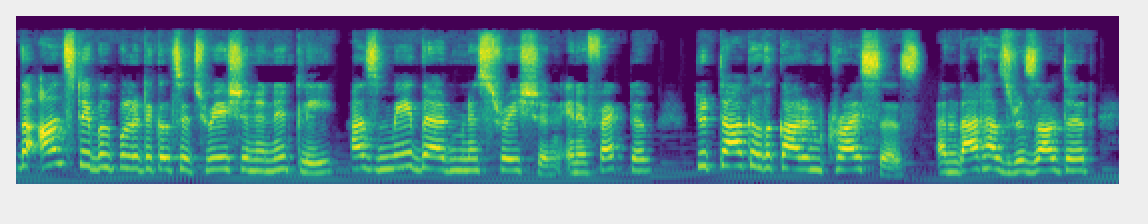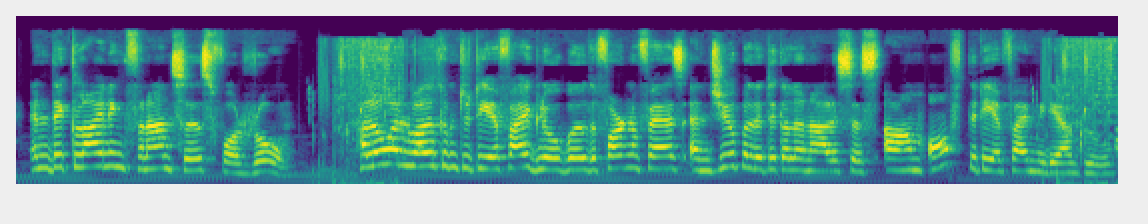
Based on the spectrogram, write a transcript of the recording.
The unstable political situation in Italy has made the administration ineffective to tackle the current crisis, and that has resulted in declining finances for Rome. Hello and welcome to TFI Global, the foreign affairs and geopolitical analysis arm of the TFI Media Group.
